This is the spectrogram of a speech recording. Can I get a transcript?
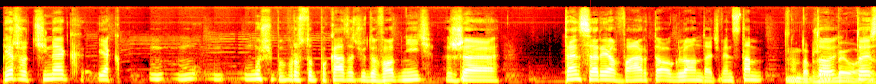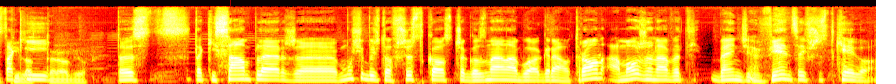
pierwszy odcinek, jak musi po prostu pokazać, udowodnić, że ten serial warto oglądać, więc tam No dobrze to- by było, to że jest pilot taki- to robił. to jest taki sampler, że musi być to wszystko, z czego znana była gra o Tron, a może nawet będzie więcej wszystkiego.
